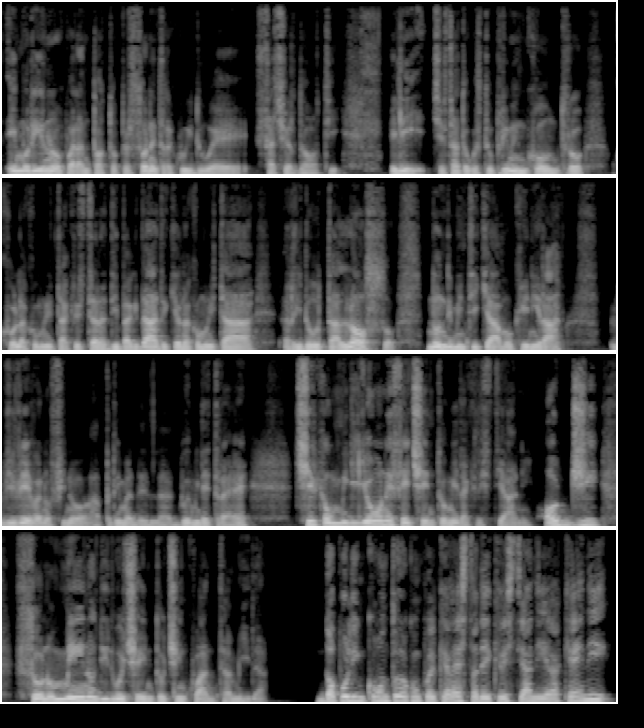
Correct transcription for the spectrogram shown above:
e morirono 48 persone, tra cui due sacerdoti. E lì c'è stato questo primo incontro con la comunità cristiana di Baghdad, che è una comunità ridotta all'osso. Non dimentichiamo che in Iraq vivevano fino a prima del 2003 circa 1.600.000 cristiani. Oggi sono meno di 250.000. Dopo l'incontro con quel che resta dei cristiani iracheni,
